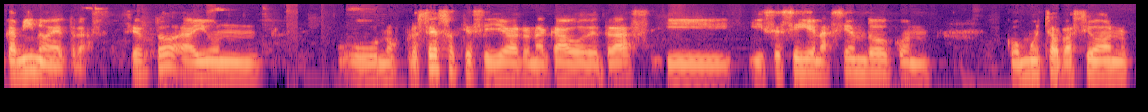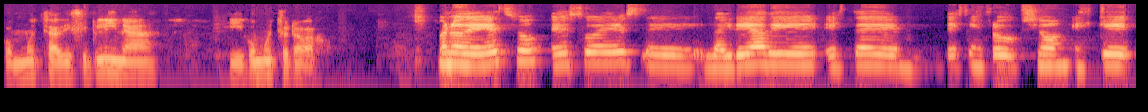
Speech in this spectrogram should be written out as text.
camino detrás, ¿cierto? Hay unos procesos que se llevaron a cabo detrás y, se siguen haciendo con, con, mucha pasión, con mucha disciplina, y con mucho trabajo. Bueno, de hecho, eso es eh, la idea de, este, de esta introducción, es que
